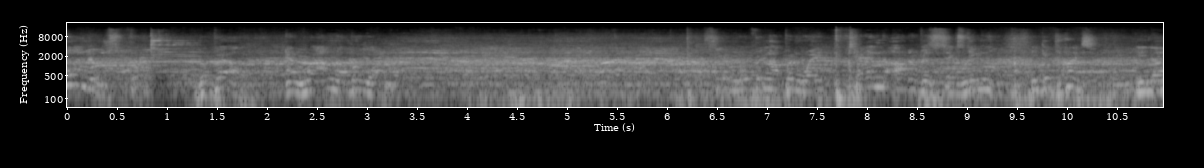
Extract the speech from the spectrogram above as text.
wonders. The bell and round number one. Moving up in weight, 10 out of his 16. He can punch. You know,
